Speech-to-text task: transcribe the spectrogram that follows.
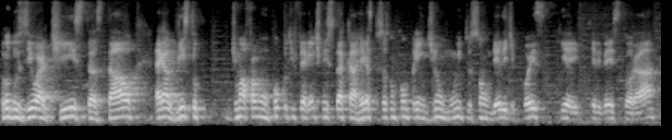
produziu artistas, tal. Era visto de uma forma um pouco diferente no início da carreira, as pessoas não compreendiam muito o som dele depois que, que ele veio estourar.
